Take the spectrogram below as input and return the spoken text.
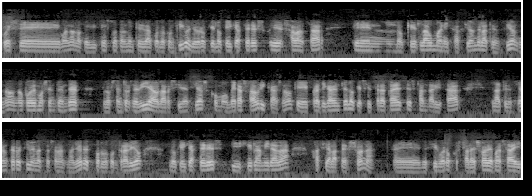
Pues eh, bueno, lo que dices totalmente de acuerdo contigo. Yo creo que lo que hay que hacer es, avanzar en lo que es la humanización de la atención, ¿no? No podemos entender los centros de día o las residencias como meras fábricas, ¿no? Que prácticamente lo que se trata es estandarizar la atención que reciben las personas mayores. Por lo contrario, lo que hay que hacer es dirigir la mirada hacia la persona, eh, decir, bueno, pues para eso además hay,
